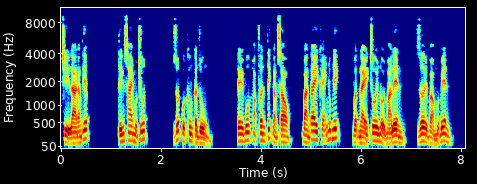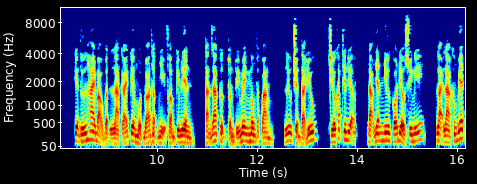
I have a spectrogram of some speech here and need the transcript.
Chỉ là đáng tiếc. Tính sai một chút. Rốt cuộc không cần dùng. Tê vô hoặc phân tích đằng sau, bàn tay khẽ nhúc ních vật này trôi nổi mà lên, rơi vào một bên kiện thứ hai bảo vật là cái kia một đoá thập nhị phẩm kim liên, tản ra cực thuần túy minh mông vật quang, lưu truyền tả hữu, chiếu khắp thiên địa, đạo nhân như có điều suy nghĩ, lại là không biết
